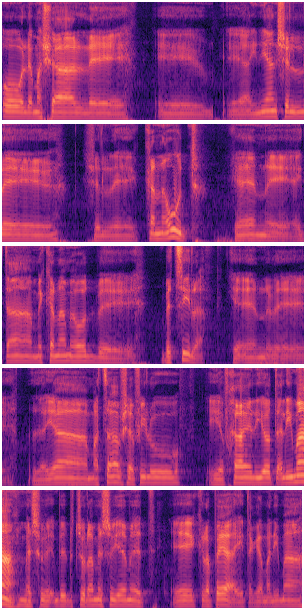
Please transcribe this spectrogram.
או למשל העניין של, של קנאות, כן, הייתה מקנאה מאוד בצילה, כן, וזה היה מצב שאפילו היא הפכה להיות אלימה בצורה מסוימת אה, כלפיה, הייתה גם אלימה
